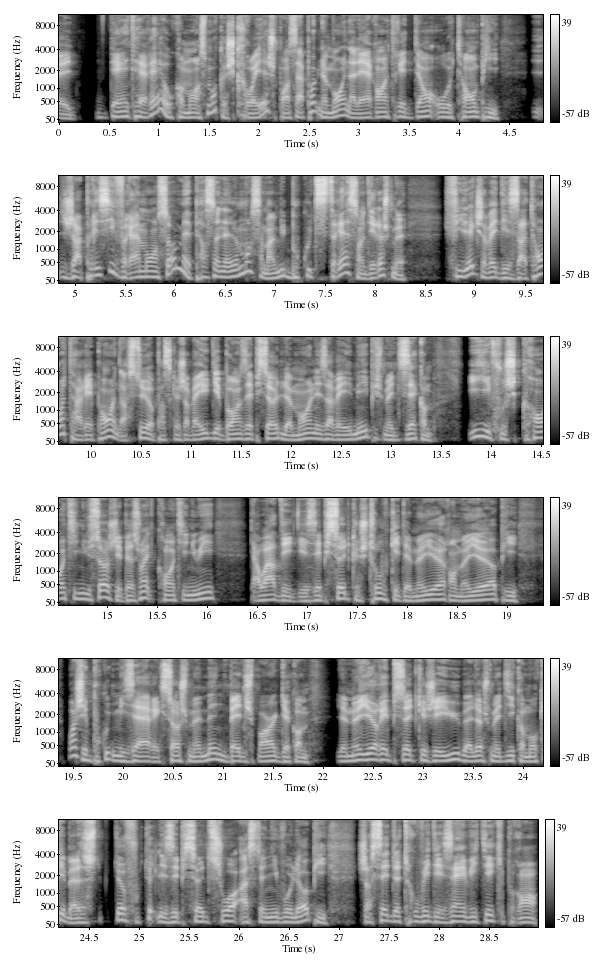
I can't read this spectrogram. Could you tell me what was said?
d'intérêt au commencement que je croyais. Je pensais pas que le monde allait rentrer dedans autant, puis j'apprécie vraiment ça, mais personnellement, ça m'a mis beaucoup de stress. On dirait, je me filais que j'avais des attentes à répondre, sûr, parce que j'avais eu des bons épisodes, le monde les avait aimés, puis je me disais comme, il faut que je continue ça, j'ai besoin de continuer, d'avoir des, épisodes que je trouve qui est de meilleur en meilleur, puis moi, j'ai beaucoup de misère avec ça. Je me mets une benchmark de comme le meilleur épisode que j'ai eu. Ben là, je me dis comme, OK, ben il faut que tous les épisodes soient à ce niveau-là. Puis j'essaie de trouver des invités qui pourront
